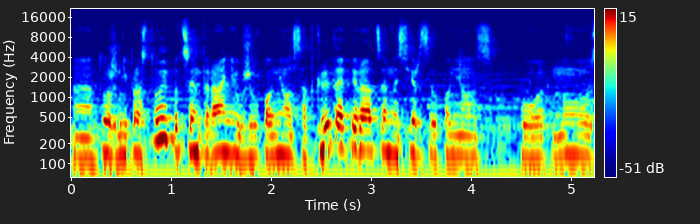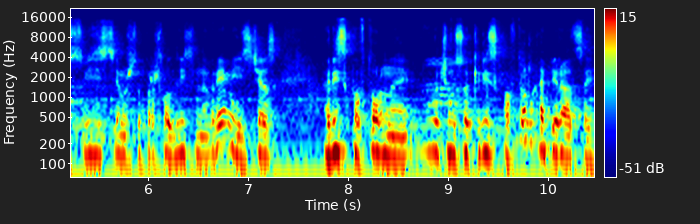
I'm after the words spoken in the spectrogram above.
а, тоже непростой. Пациент ранее уже выполнялась открытая операция на сердце выполнялась. Вот. Но в связи с тем, что прошло длительное время и сейчас риск повторной, очень высокий риск повторных операций,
